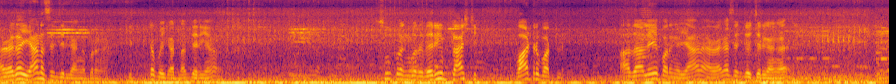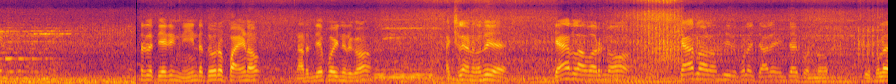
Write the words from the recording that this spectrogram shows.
அழகாக யானை செஞ்சுருக்காங்க பாருங்கள் கிட்ட போய் காட்டினா தெரியும். சூப்பராங்க பாருங்க வெறும் பிளாஸ்டிக் வாட்டர் பாட்டில் அதாலே பாருங்கள் யானை அழகாக செஞ்சு வச்சுருக்காங்க. வாட்டரில் தேடி நீண்ட தூர பயணம் நடந்தே போயின்னு இருக்கோம். ஆக்சுவலாக எனக்கு வந்து கேரளா வரணும். கேரளாவில் வந்து இது போல் ஜாலியாக என்ஜாய் பண்ணணும். இது போல்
